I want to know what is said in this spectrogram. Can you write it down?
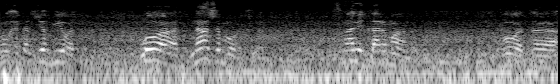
ну, это все бьет по нашему с вами карману. Вот. э,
